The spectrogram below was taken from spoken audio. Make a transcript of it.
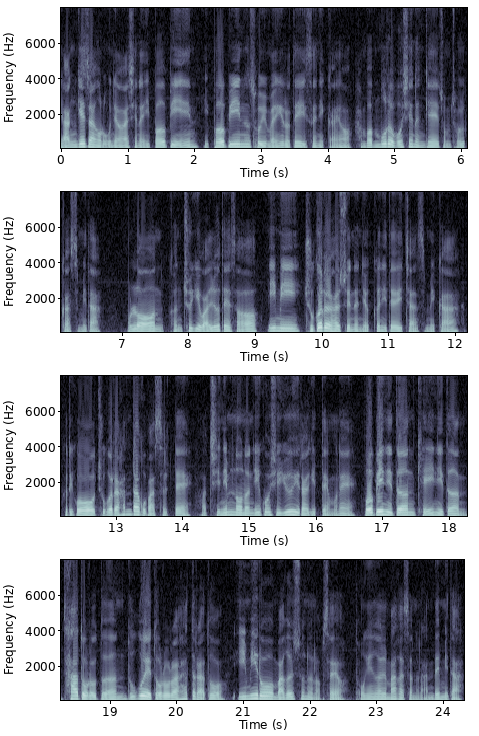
양계장을 운영하시는 이 법인, 이 법인 소유 명의로 돼 있으니까요. 한번 물어보시는 게 좀 좋을 것 같습니다. 물론 건축이 완료돼서 이미 주거를 할 수 있는 여건이 되어 있지 않습니까? 그리고 주거를 한다고 봤을 때 어, 진입로는 이곳이 유일하기 때문에 법인이든 개인이든 사도로든 누구의 도로라 하더라도 임의로 막을 수는 없어요. 통행을 막아서는 안 됩니다.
